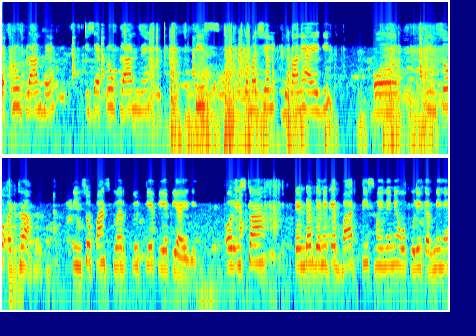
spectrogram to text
अप्रूव प्लान है। इस अप्रूव प्लान में 30 कमर्शियल दुकानें आएगी और 318 305 स्क्वायर फीट के पीएपी आएगी। और इसका टेंडर देने के बाद 30 महीने में वो पूरी करनी है।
